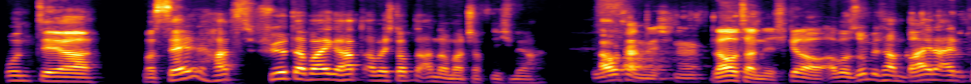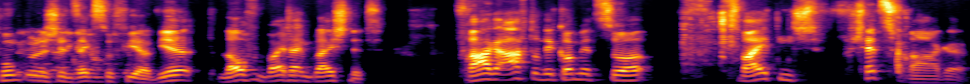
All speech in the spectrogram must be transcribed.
und der Marcel hat Fürth dabei gehabt, aber ich glaube eine andere Mannschaft nicht mehr. Lauter nicht, ne? Lauter nicht, genau. Aber somit haben beide einen Punkt und es steht 6 zu 4. Wir laufen weiter im Gleichschnitt. Frage 8 und wir kommen jetzt zur zweiten Sch- Schätzfrage.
